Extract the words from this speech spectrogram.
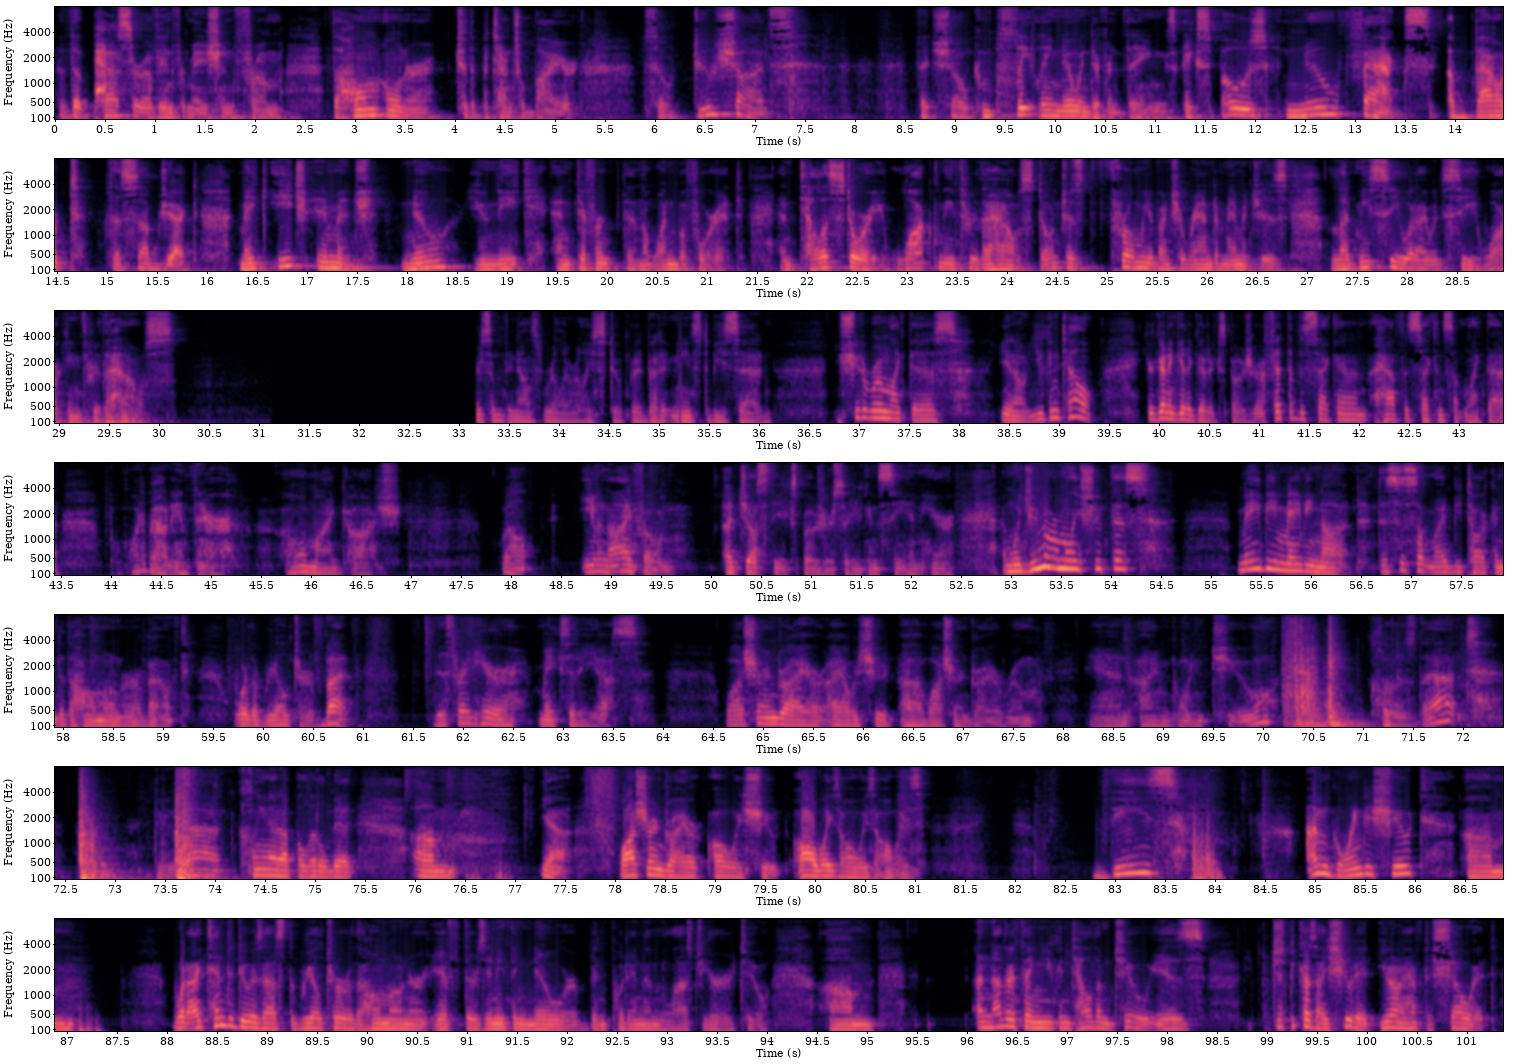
the passer of information from the homeowner to the potential buyer. So do shots that show completely new and different things. Expose new facts about the subject. Make each image new, unique, and different than the one before it. And tell a story. Walk me through the house. Don't just throw me a bunch of random images. Let me see what I would see walking through the house. Here's something else really, really stupid, but it needs to be said. You shoot a room like this, you know, you can tell you're going to get a good exposure. A fifth of a second, half a second, something like that. What about in there? Oh my gosh. Well, even the iPhone adjusts the exposure so you can see in here. And would you normally shoot this? Maybe, maybe not. This is something I'd be talking to the homeowner about or the realtor, but this right here makes it a yes. Washer and dryer, I always shoot a washer and dryer room. And I'm going to close that, do that, clean it up a little bit. Um, yeah, washer and dryer, always shoot. Always, always, always. These, I'm going to shoot. Um, what I tend to do is ask the realtor or the homeowner if there's anything new or been put in in the last year or two. Um, another thing you can tell them too is just because I shoot it, you don't have to show it.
